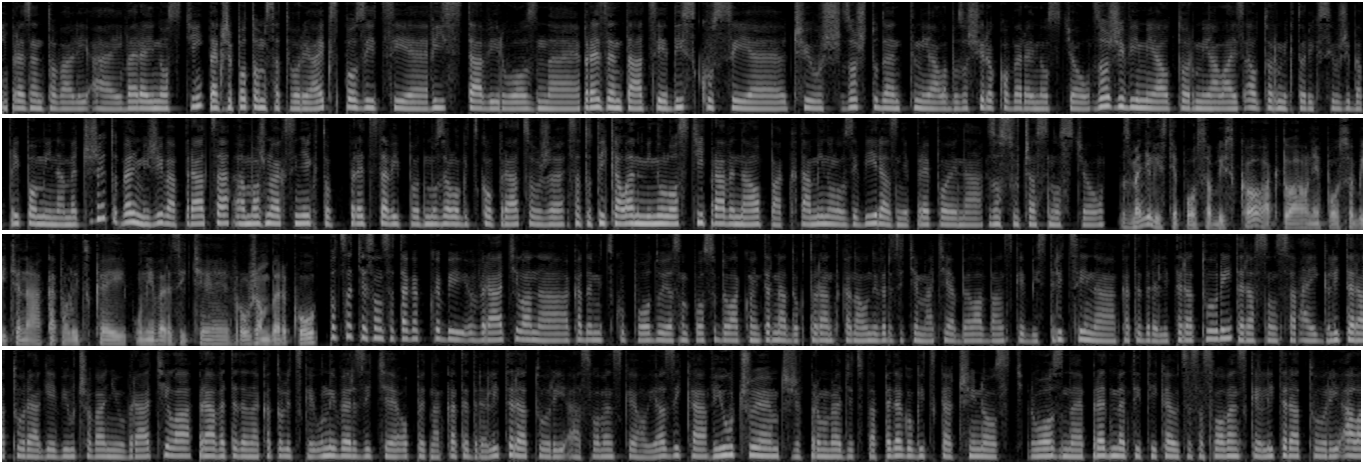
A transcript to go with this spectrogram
ich prezentovali aj verejnosti. Takže potom sa tvoria expozície, výstavy rôzne, prezentácie, diskusie, či už so študentmi alebo so širokou verejnosťou, so živými autormi, ale aj s autormi, ktorých si už iba pripomíname. Čiže je to veľmi živá práca a možno ak si niekto predstaví pod muzeologickou prácou, že sa to týka len minulosti, práve naopak, tá minulosť je výrazne prepojená so súčasnou súčasnosťou. Zmenili ste pôsobisko, aktuálne pôsobíte na Katolíckej univerzite v Ružomberku. V podstate som sa tak ako keby vrátila na akademickú pôdu. Ja som pôsobila ako interná doktorantka na Univerzite Mateja Bela v Banskej Bystrici na katedre literatúry. Teraz som sa aj k literatúre a k jej vyučovaniu vrátila. Práve teda na Katolíckej univerzite, opäť na katedre literatúry a slovenského jazyka. Vyučujem, čiže v prvom rade to tá pedagogická činnosť, rôzne predmety týkajúce sa slovenskej literatúry literatúry, ale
